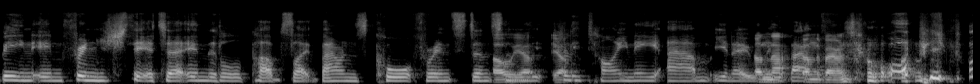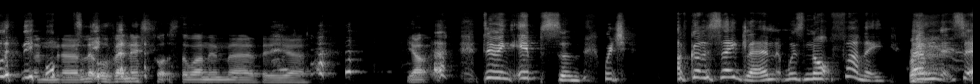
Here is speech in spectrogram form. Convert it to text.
been in fringe theatre in little pubs like Baron's Court, for instance. Oh, yeah. yeah. Really tiny, um, you know. Done that, done the Baron's Court. Four people in the and, uh, Little Venice, what's the one in there? The. Uh... Yep. Doing Ibsen, which I've got to say, Glenn, was not funny. Um, so,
